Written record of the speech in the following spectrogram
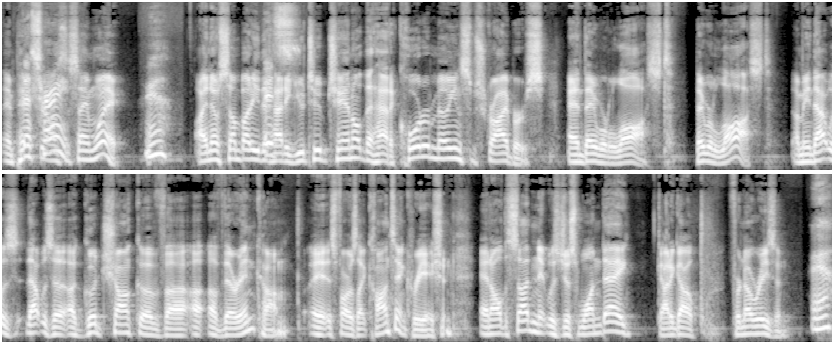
And Patreon's right. the same way. Yeah. I know somebody that had a YouTube channel that had a quarter million subscribers and they were lost. They were lost. I mean, that was that was a, a good chunk of uh, of their income as far as like content creation. And all of a sudden, it was just one day, got to go for no reason. Yeah.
